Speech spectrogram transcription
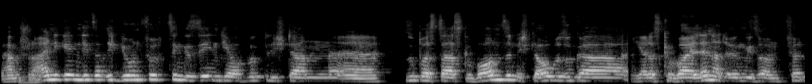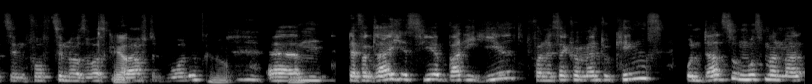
Wir haben schon mhm. einige in dieser Region 14 gesehen, die auch wirklich dann äh, Superstars geworden sind. Ich glaube sogar, ja, dass Kawhi Leonard irgendwie so an 14, 15 oder sowas gedraftet ja, wurde. Genau. Ähm, der Vergleich ist hier Buddy Hield von den Sacramento Kings. Und dazu muss man mal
